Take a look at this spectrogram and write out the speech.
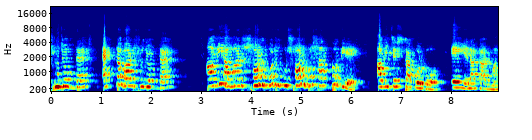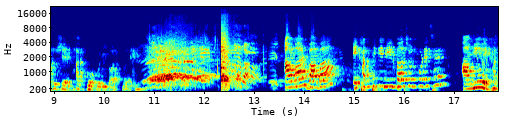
সুযোগ দেন, একটা বার সুযোগ দেন, আমি আমার সর্বটুকু সর্বসাধ্য দিয়ে আমি চেষ্টা করব এই এলাকার মানুষের ভাগ্য পরিবর্তনে। আমার বাবা এখান থেকে নির্বাচন করেছেন, আমিও এখান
